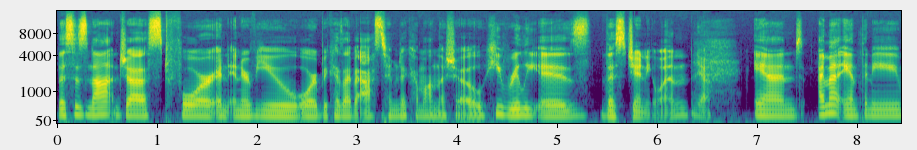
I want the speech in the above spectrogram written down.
This is not just for an interview or because I've asked him to come on the show. He really is this genuine. Yeah. And I met Anthony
